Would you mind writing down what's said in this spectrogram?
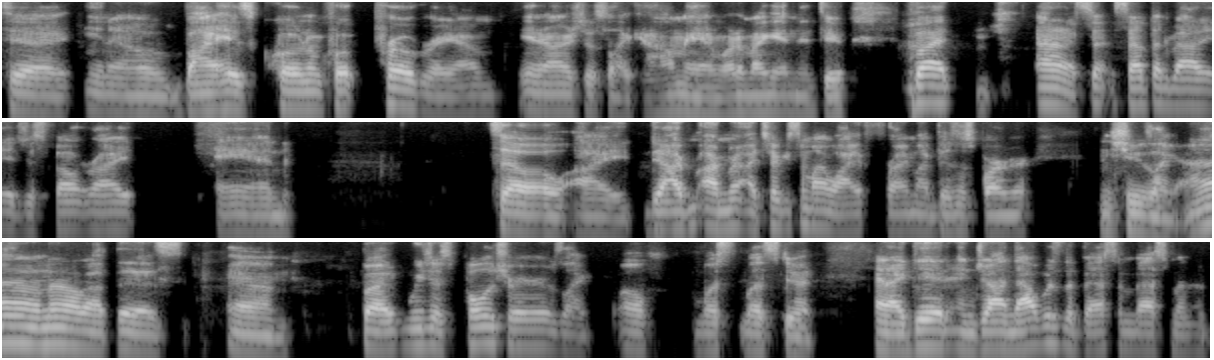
to, you know, buy his quote unquote program. You know, I was just like, oh man, what am I getting into? But I don't know, something about it, it just felt right. And so I, I, I, I took it to my wife, right, my business partner, and she was like, I don't know about this. Um, but we just pulled the trigger. It was like, well, let's let's do it. And I did. And John, that was the best investment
